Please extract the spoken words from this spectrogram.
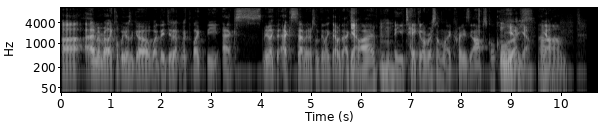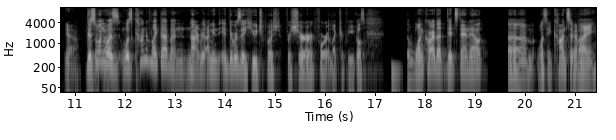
uh, I remember like a couple years ago when they did it with like the X, maybe like the X7 or something like that, with the X5, Mhm. and you take it over some like crazy obstacle Yeah, course. yeah, yeah. Um, yeah. This things like one was was kind of like that, but not really. I mean, it, there was a huge push for sure for electric vehicles. The one car that did stand out um, was a concept Yeah. by,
